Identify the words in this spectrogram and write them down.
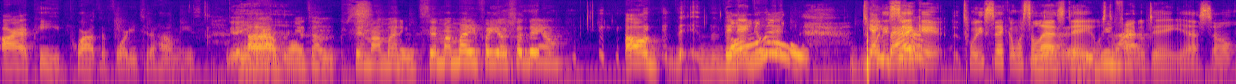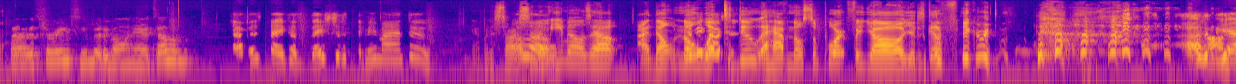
R.I.P. Pour out the forty to the homies. Yeah, you Yeah. gotta something. Send my money. Send my money for your shutdown. Oh, th- did they do it? Oh, Yeah, you Twenty better. second. The twenty second. What's the Yeah, last day? did What's the not? final day? Yeah. So Uh, Sharice, you better go in there and tell them. I was saying because they should have sent me mine too. yeah, but it starts Hello. sending emails out. I don't know what to do. I have no support for y'all. You just gotta figure it. Uh, Oh, yeah,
